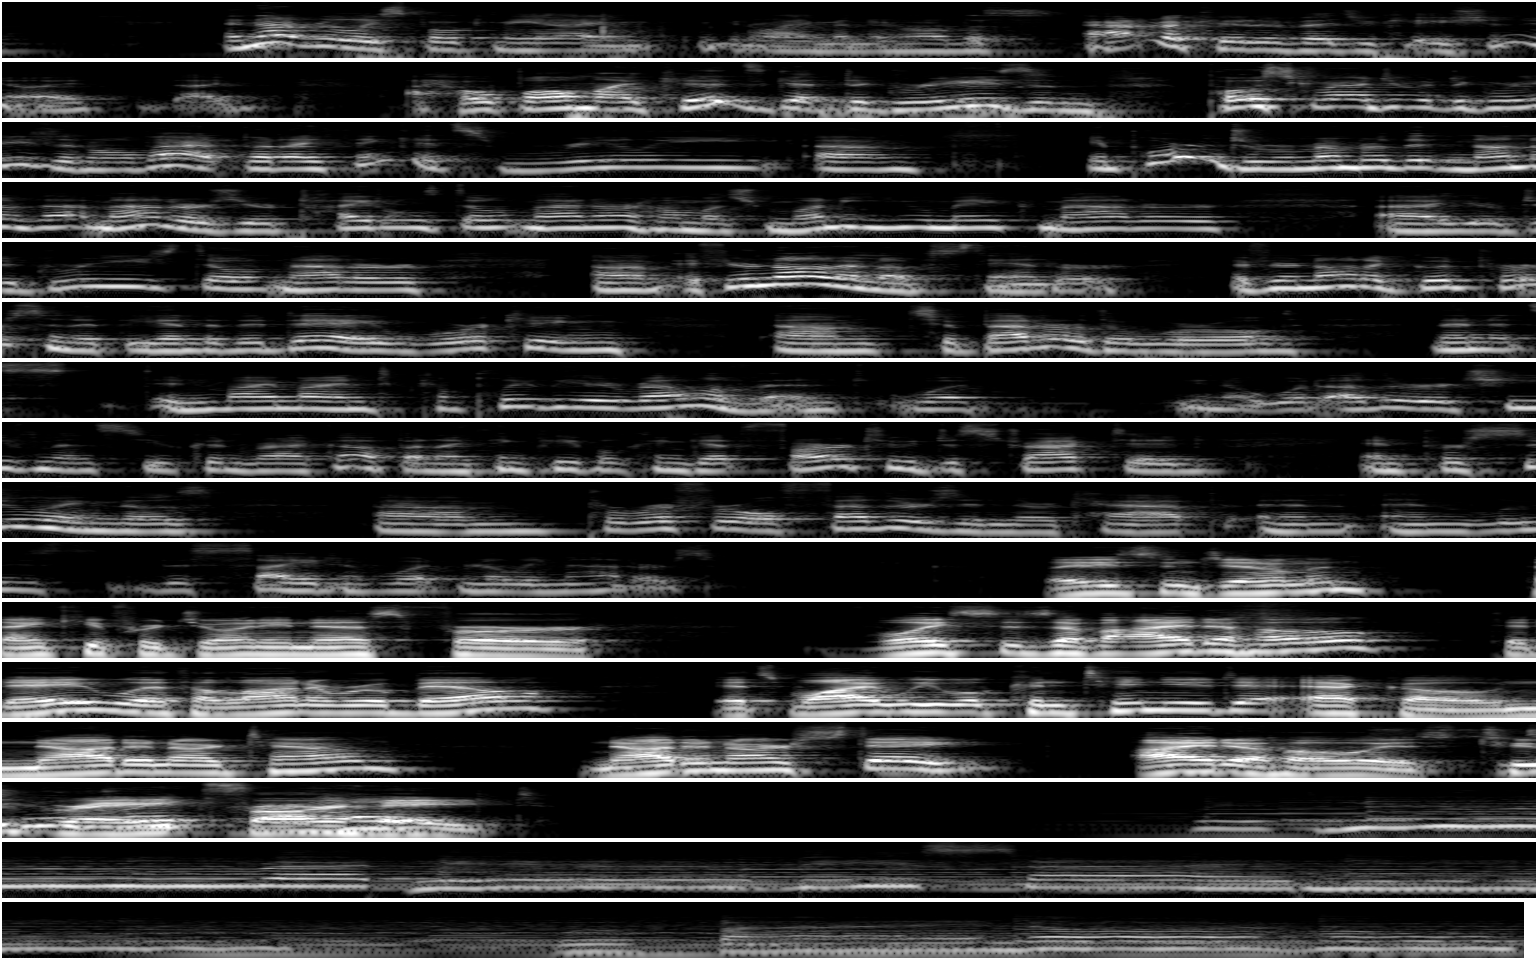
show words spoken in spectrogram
and that really spoke to me. I'm, you know, I'm an enormous advocate of education. You know, I, I, I hope all my kids get degrees and postgraduate degrees and all that. But I think it's really um, important to remember that none of that matters. Your titles don't matter. How much money you make matter. Uh, your degrees don't matter. Um, if you're not an upstander, if you're not a good person at the end of the day, working um, to better the world, then it's in my mind completely irrelevant what you know what other achievements you can rack up. And I think people can get far too distracted in pursuing those um, peripheral feathers in their cap and and lose the sight of what really matters. Ladies and gentlemen, thank you for joining us for Voices of Idaho today with Ilana Rubel. It's why we will continue to echo not in our town, not in our state. Idaho is too, too great, great, for, hate. hate. With you right here beside me, we'll find our home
